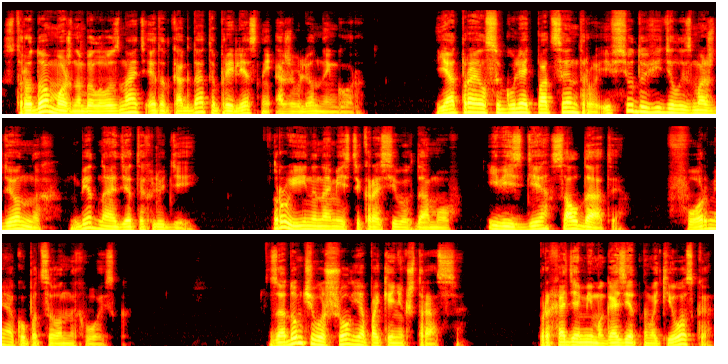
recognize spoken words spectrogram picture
С трудом можно было узнать этот когда-то прелестный оживленный город. Я отправился гулять по центру и всюду видел изможденных, бедно одетых людей. Руины на месте красивых домов. И везде солдаты в форме оккупационных войск. Задумчиво шел я по Кенигштрассе. Проходя мимо газетного киоска,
